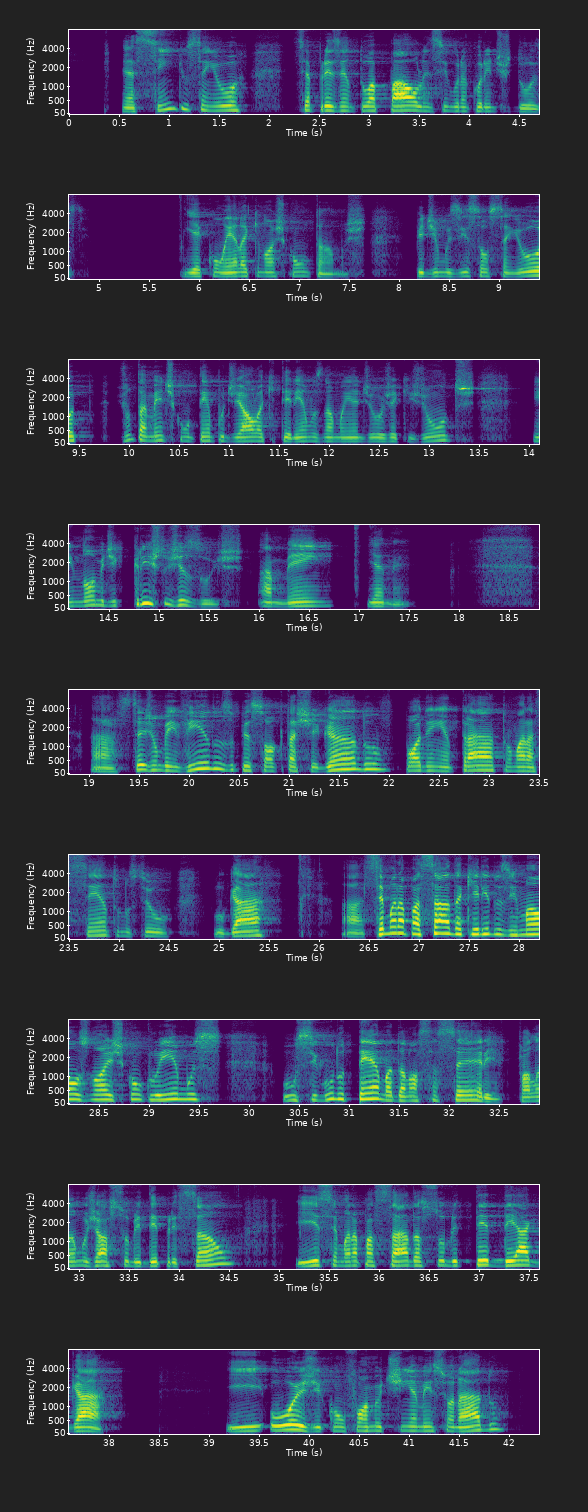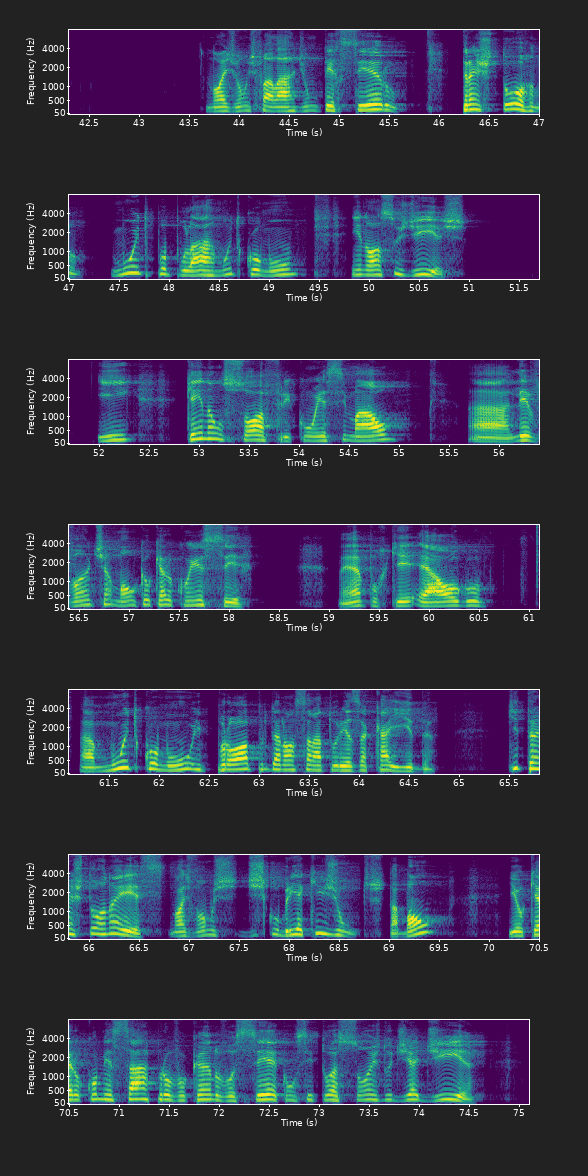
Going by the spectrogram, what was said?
É assim que o Senhor se apresentou a Paulo em 2 Coríntios 12. E é com ela que nós contamos. Pedimos isso ao Senhor, juntamente com o tempo de aula que teremos na manhã de hoje aqui juntos em nome de Cristo Jesus. Amém e amém. Ah, sejam bem-vindos, o pessoal que está chegando, podem entrar, tomar assento no seu lugar. Ah, semana passada, queridos irmãos, nós concluímos o segundo tema da nossa série. Falamos já sobre depressão e semana passada sobre TDAH. E hoje, conforme eu tinha mencionado, nós vamos falar de um terceiro transtorno muito popular, muito comum em nossos dias. E quem não sofre com esse mal, ah, levante a mão que eu quero conhecer, né? porque é algo ah, muito comum e próprio da nossa natureza caída. Que transtorno é esse? Nós vamos descobrir aqui juntos, tá bom? E eu quero começar provocando você com situações do dia a dia,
